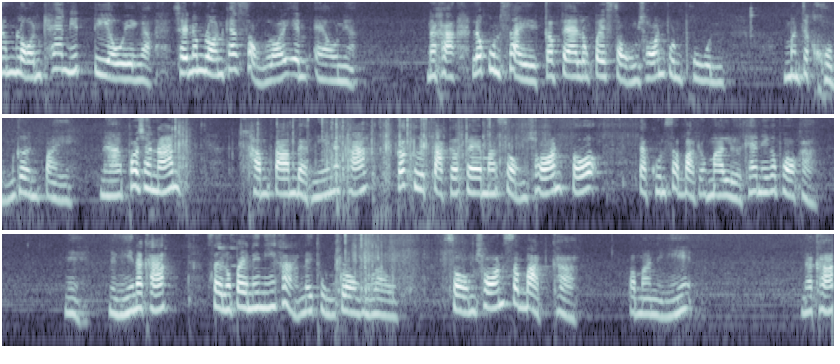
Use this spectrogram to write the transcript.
น้ำร้อนแค่นิดเดียวเองอะใช้น้ำร้อนแค่ 200 ml เนี่ยนะคะ แล้วคุณใส่กาแฟลงไปสองช้อนพูนๆมันจะขมเกินไปนะเพราะฉะนั้นทำตามแบบนี้นะคะ ก็คือตักกาแฟมาสองช้อนโต๊ะ แต่คุณสะบัดออกมาเหลือแค่นี้ก็พอค่ะนี่อย่างนี้นะคะ ใส่ลงไปในนี้ค่ะ ในถุงกรองของเราสองช้อนสะบัดค่ะ ประมาณอย่างนี้ นะคะ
